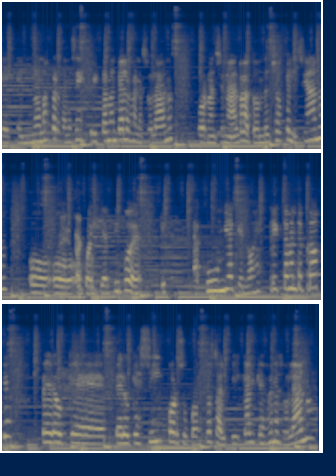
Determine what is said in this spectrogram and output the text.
que, no nos pertenecen estrictamente a los venezolanos, por mencionar el ratón de Choc Feliciano o, o, cualquier tipo de la cumbia que no es estrictamente propio, pero que, pero que sí, por supuesto, salpica el que es venezolano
